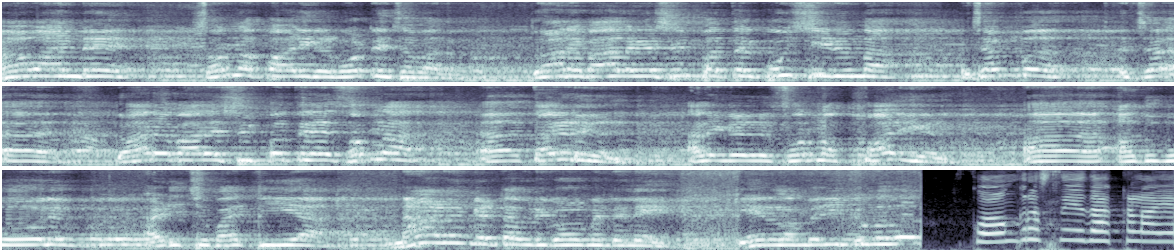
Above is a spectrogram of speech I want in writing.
ഭഗവാന്റെ സ്വർണപ്പാളികൾ മോട്ടിച്ചവർ ദ്വാരപാലക ശില്പത്തിൽ പൂശിയിരുന്ന ആ, ദ്വാരപാല ശില്പത്തിലെ സ്വർണ തകിടുകൾ അല്ലെങ്കിൽ സ്വർണ പാളികൾ അതുപോലും അടിച്ചു മാറ്റിയ നാണം കെട്ട ഒരു ഗവൺമെന്റിലെ കേരളം ഭരിക്കുന്നത്? കോൺഗ്രസ് നേതാക്കളായ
